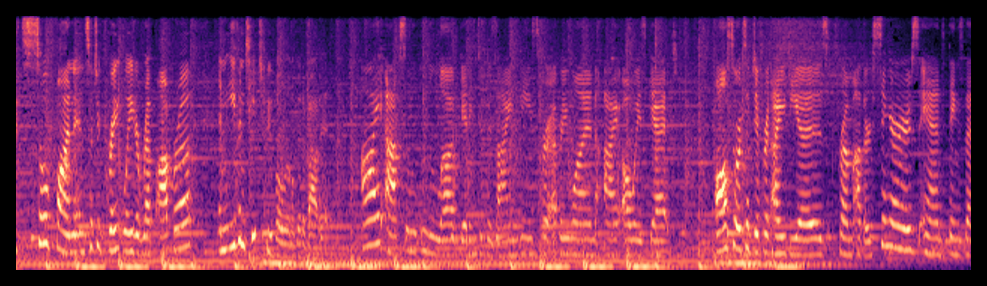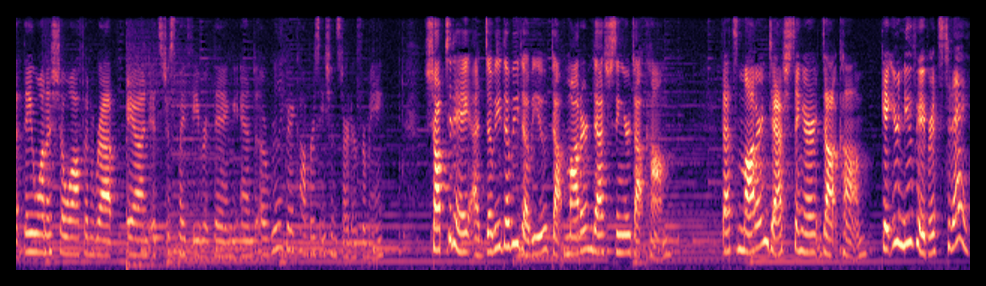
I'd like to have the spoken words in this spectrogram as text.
It's so fun and such a great way to rep opera and even teach people a little bit about it. I absolutely love getting to design these for everyone. I always get all sorts of different ideas from other singers and things that they want to show off and rep, and it's just my favorite thing and a really great conversation starter for me. Shop today at www.modern-singer.com. That's modern-singer.com. Get your new favorites today.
